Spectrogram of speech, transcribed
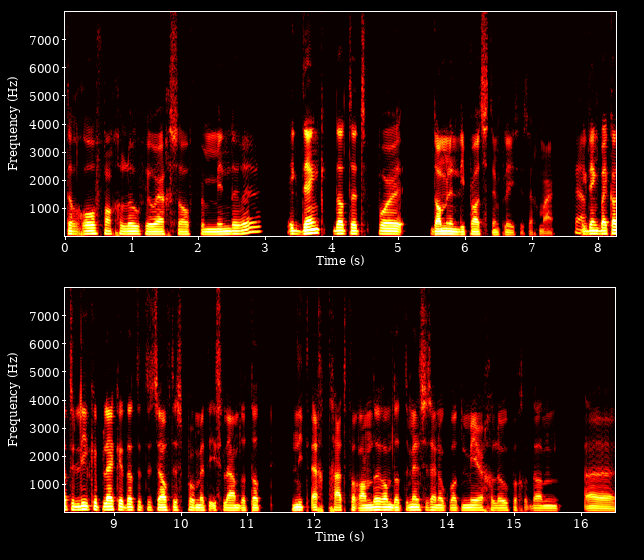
de rol van geloof heel erg zal verminderen. Ik denk dat het voor dominantly Protestant places, zeg maar. Ja. Ik denk bij katholieke plekken dat het hetzelfde is voor met de islam, dat dat niet echt gaat veranderen, omdat de mensen zijn ook wat meer gelovig dan, eh,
